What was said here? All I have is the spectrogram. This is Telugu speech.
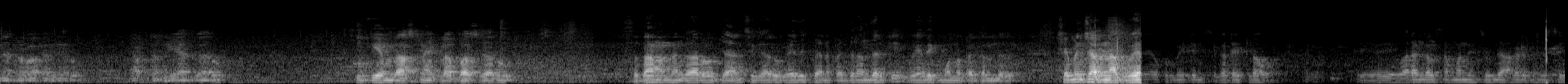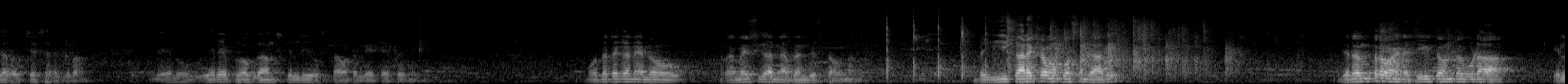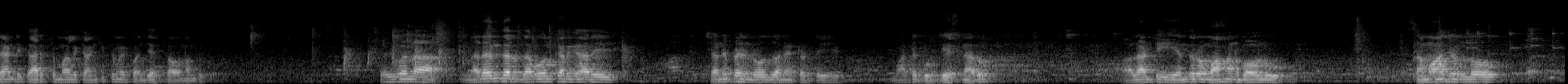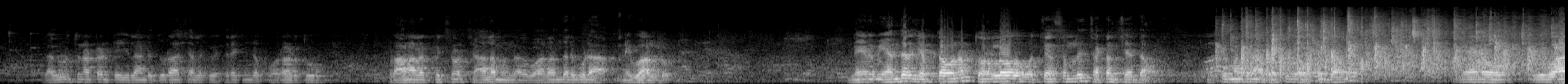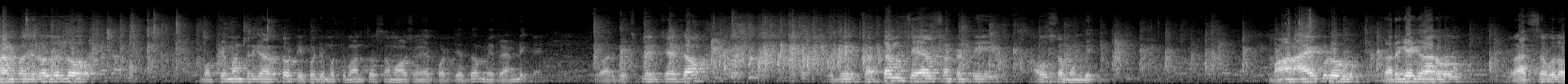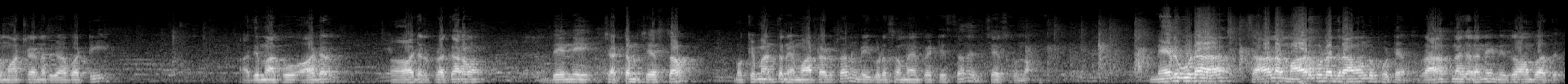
చంద్ర ప్రభాకర్ గారు డాక్టర్ రియాద్ గారు సిపిఎం రాష్ట్ర నాయకులు అబ్బాస్ గారు సదానందం గారు ఝాన్సీ గారు వేదిక పైన పెద్దలందరికీ వేదిక ఉన్న పెద్దలందరికీ క్షమించాలి. నాకు వేరే ఒక మీటింగ్ సెక్రటరీలో వరంగల్ సంబంధించి ఉంది. ఆల్రెడీ మినిస్టర్ గారు వచ్చేసారు ఇక్కడ. నేను వేరే ప్రోగ్రామ్స్కి వెళ్ళి వస్తూ ఉంటే లేట్ అయిపోయింది. మొదటగా నేను రమేష్ గారిని అభినందిస్తూ ఉన్నాను. అంటే ఈ కార్యక్రమం కోసం కాదు నిరంతరం ఆయన జీవితం అంతా కూడా ఇలాంటి కార్యక్రమాలకి అంకితమై పనిచేస్తూ ఉన్నందుకు. సో ఇవాళ నరేందర్ దబోల్కర్ గారి చనిపోయిన రోజు అనేటువంటి మాట గుర్తు చేసినారు. అలాంటి ఎందరో మహానుభావులు సమాజంలో రగులుతున్నటువంటి ఇలాంటి దురాచారాలకు వ్యతిరేకంగా పోరాడుతూ ప్రాణాలు అర్పించిన చాలామంది వారందరూ కూడా నివాళులు. నేను మీ అందరికి చెప్తా ఉన్నాను త్వరలో వచ్చే అసెంబ్లీ చట్టం చేద్దాం. ముఖ్యమంత్రి నా దృష్టిగా ఒప్పిద్దాము. నేను ఈ వారం పది రోజుల్లో ముఖ్యమంత్రి గారితో డిప్యూటీ ముఖ్యమంత్రితో సమావేశం ఏర్పాటు చేద్దాం. మీరు రండి. వారికి ఎక్స్ప్లెయిన్ చేద్దాం. ఇది చట్టం చేయాల్సినటువంటి అవసరం ఉంది. మా నాయకుడు ఖర్గే గారు రాజ్యసభలో మాట్లాడినారు కాబట్టి అది మాకు ఆర్డర్. ఆ ఆర్డర్ ప్రకారం దీన్ని చట్టం చేస్తాం. ముఖ్యమంత్రి నేను మాట్లాడతాను. మీకు కూడా సమయం పెట్టిస్తాను. ఇది చేసుకుందాం. నేను కూడా చాలా మారుమూల గ్రామంలో పుట్టాను. రాహత్ నగర్ అని నిజామాబాద్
